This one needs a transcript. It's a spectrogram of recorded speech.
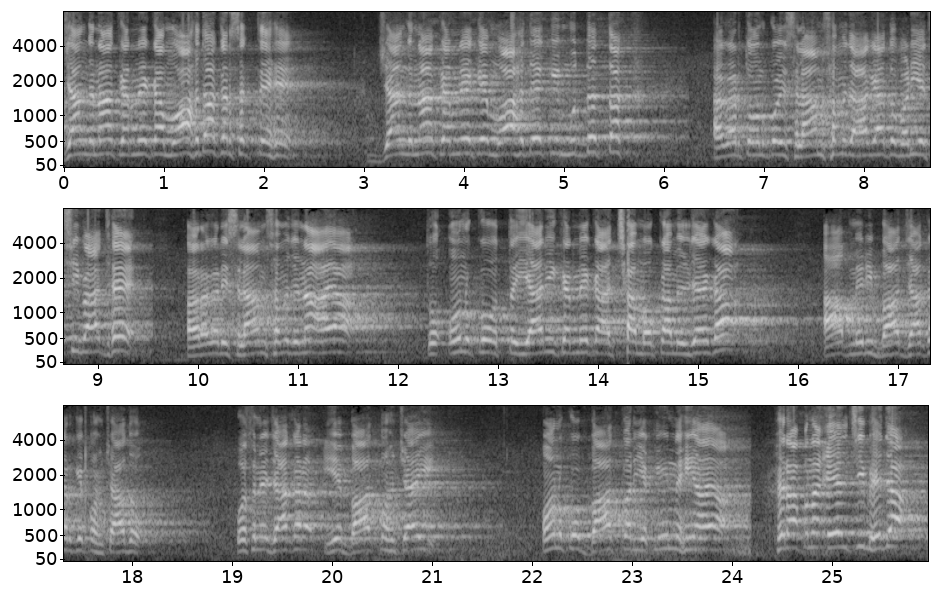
جنگ نہ کرنے کا معاہدہ کر سکتے ہیں۔ جنگ نہ کرنے کے معاہدے کی مدت تک۔ اگر تو ان کو اسلام سمجھ آ گیا تو بڑی اچھی بات ہے۔ اور اگر اسلام سمجھ نہ آیا تو ان کو تیاری کرنے کا اچھا موقع مل جائے گا۔ آپ میری بات جا کر کے پہنچا دو۔ اس نے جا کر یہ بات پہنچائی۔ ان کو بات پر یقین نہیں آیا۔ پھر اپنا ایلچی بھیجا۔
